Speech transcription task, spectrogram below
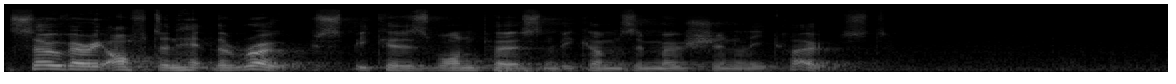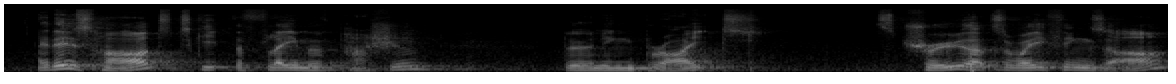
so very often hit the ropes because one person becomes emotionally closed. It is hard to keep the flame of passion burning bright. It's true, that's the way things are.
